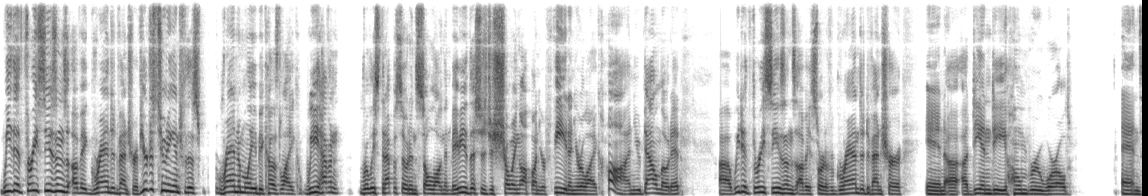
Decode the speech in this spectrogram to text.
we did three seasons of a grand adventure. If you're just tuning in for this randomly because like we haven't released an episode in so long that maybe this is just showing up on your feed and you're like, huh, and you download it. Uh, we did three seasons of a sort of grand adventure in a, a D&D homebrew world. And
